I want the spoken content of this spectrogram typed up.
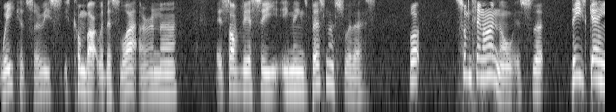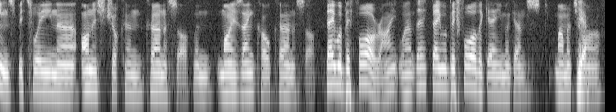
week or two, he's he's come back with this letter, and uh, it's obvious he, he means business with this. But something I noticed that these games between uh, Onischuk and Kurnosov and Moiseenko Kurnosov, they were before, right? Weren't they? They were before the game against Mamedyarov. Yeah.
